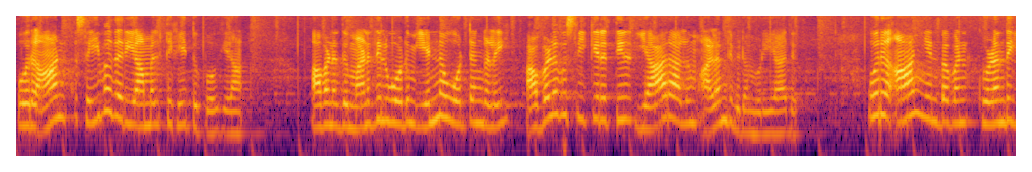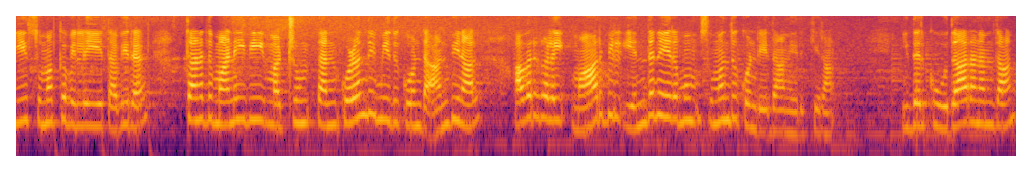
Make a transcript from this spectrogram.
ஒரு ஆண் செய்வதறியாமல் திகைத்து போகிறான். அவனது மனதில் ஓடும் எண்ண ஓட்டங்களை அவ்வளவு சீக்கிரத்தில் யாராலும் அளந்துவிட முடியாது. ஒரு ஆண் என்பவன் குழந்தையை சுமக்கவில்லையே தவிர தனது மனைவி மற்றும் தன் குழந்தை மீது கொண்ட அன்பினால் அவர்களை மார்பில் எந்த நேரமும் சுமந்து கொண்டேதான் இருக்கிறான். இதற்கு உதாரணம்தான்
